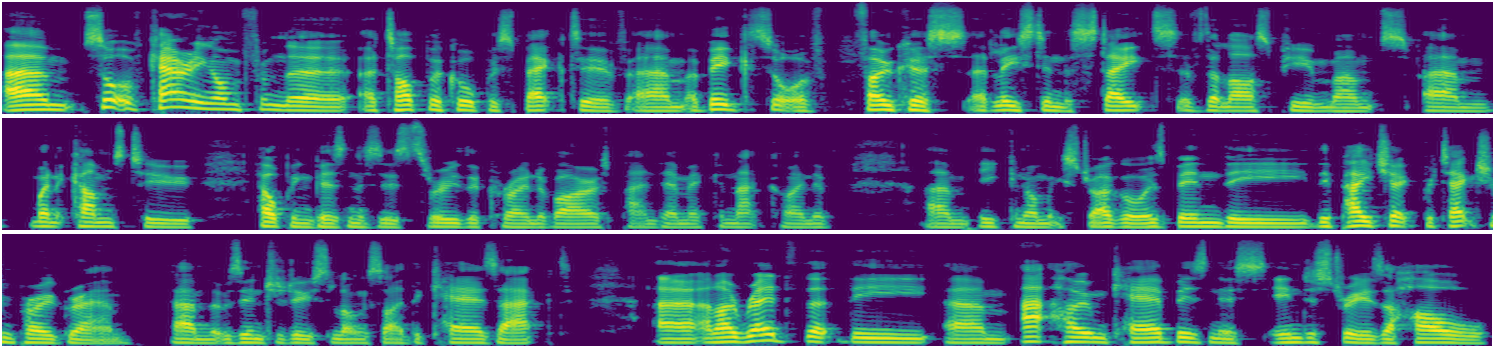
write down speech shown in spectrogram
Um, sort of carrying on from the a topical perspective, um, a big sort of focus, at least in the states, of the last few months um, when it comes to helping businesses through the coronavirus pandemic and that kind of um, economic struggle has been the the Paycheck Protection Program um, that was introduced alongside the CARES Act. Uh, and I read that the um, at home care business industry as a whole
